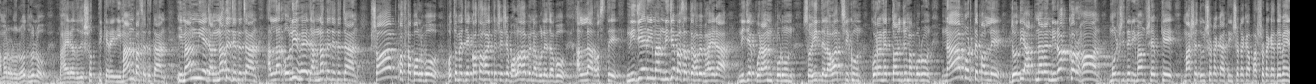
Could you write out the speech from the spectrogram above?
আমার অনুরোধ হলো, ভাইরা যদি সত্যিকারের ইমান বাঁচাতে চান ইমান নিয়ে জান্নাতে যেতে চান, আল্লাহর অলি হয়ে জান্নাতে যেতে চান, সব কথা বলব। প্রথমে যে কথা হয়তো শেষে বলা হবে না, ভুলে যাব। আল্লাহর অস্তে নিজের ইমান নিজে বাঁচাতে হবে ভাইরা। নিজে কোরআন পড়ুন, সহি তেলাওয়াত শিখুন, কোরআনের তর্জমা পড়ুন। না পড়তে পারলে যদি আপনারা নিরক্ষর হন, মসজিদের ইমাম সাহেবকে মাসে দুইশো টাকা, তিনশো টাকা, পাঁচশো টাকা দেবেন,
